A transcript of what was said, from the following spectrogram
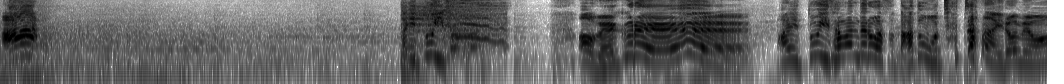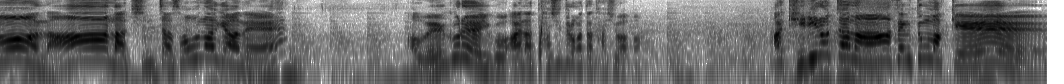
아! 아니 또 이상 아 왜 그래? 아니 또 이상한 데로 왔어. 나도 못 찾잖아 이러면. 아 나 진짜 서운하게 하네. 아 왜 그래 이거? 아 나 다시 들어갔다 다시 와봐. 아 길 잃었잖아 생뚱맞게.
